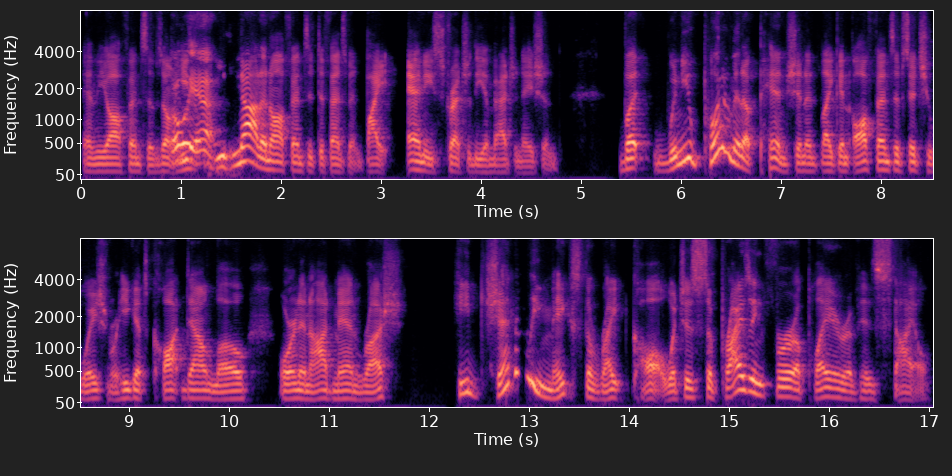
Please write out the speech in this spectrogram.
in the offensive zone. Oh he's, yeah, he's not an offensive defenseman by any stretch of the imagination. But when you put him in a pinch in a, like an offensive situation where he gets caught down low or in an odd man rush, he generally makes the right call, which is surprising for a player of his style.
